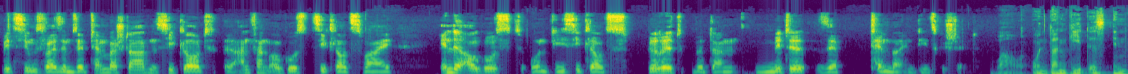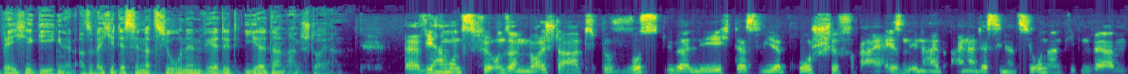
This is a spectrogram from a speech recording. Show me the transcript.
beziehungsweise im September starten. Sea Cloud äh, Anfang August, Sea Cloud 2 Ende August und die Sea Cloud Spirit wird dann Mitte September September in Dienst gestellt. Wow. Und dann geht es in welche Gegenden? Also welche Destinationen werdet ihr dann ansteuern? Äh, wir haben uns für unseren Neustart bewusst überlegt, dass wir pro Schiff Reisen innerhalb einer Destination anbieten werden,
